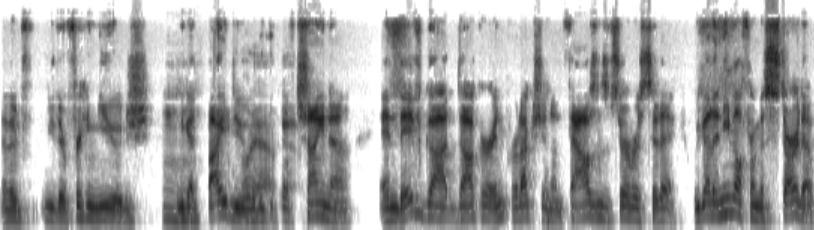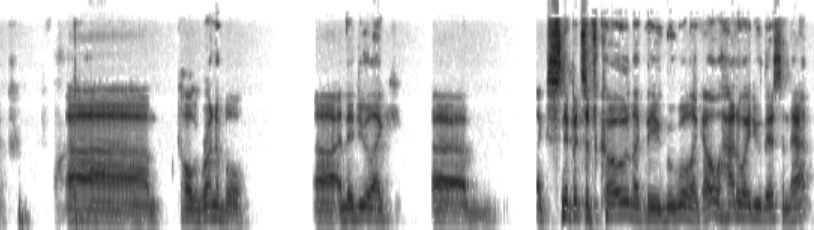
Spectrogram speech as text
and they're they're freaking huge. Mhm. You got Baidu, Oh, the. Google of China, and they've got Docker in production on thousands of servers today. We got an email from a startup um, called Runnable, uh, and they do like um, like snippets of code, like they Google, like, oh, how do I do this and that,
